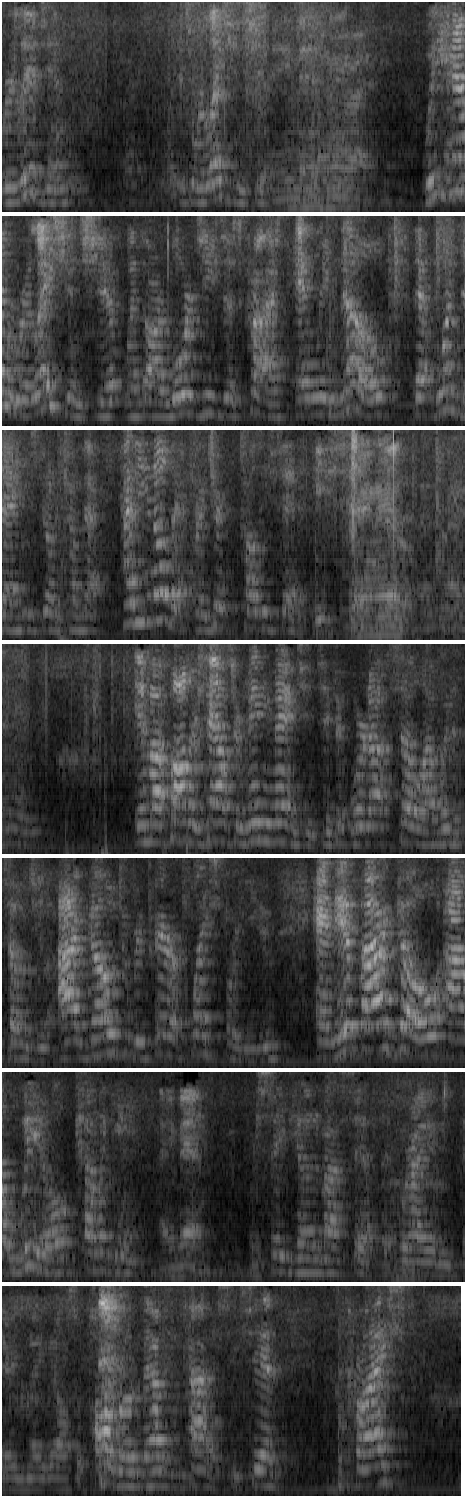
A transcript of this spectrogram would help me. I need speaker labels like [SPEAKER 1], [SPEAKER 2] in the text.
[SPEAKER 1] Religion is a relationship.
[SPEAKER 2] Amen. Right.
[SPEAKER 1] We have a relationship with our Lord Jesus Christ, and we know that one day He's going to come back. How do you know that, preacher? Because He said it.
[SPEAKER 2] He said so.
[SPEAKER 3] That's right.
[SPEAKER 1] In my Father's house are many mansions. If it were not so, I would have told you. I go to prepare a place for you, and if I go, I will come again.
[SPEAKER 3] Amen.
[SPEAKER 1] Receive you unto myself, that where I am, there you may be also. Paul wrote about it in Titus. He said, Christ,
